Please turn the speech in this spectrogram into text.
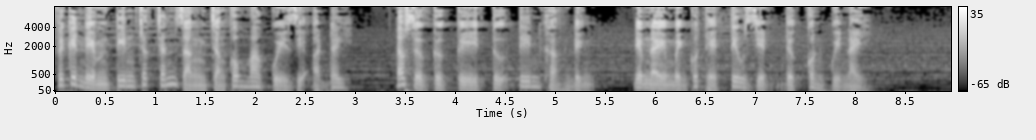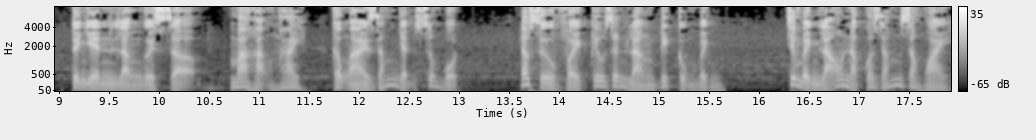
Với cái niềm tin chắc chắn rằng chẳng có ma quỷ gì ở đây, lão sử cực kỳ tự tin khẳng định đêm này mình có thể tiêu diệt được con quỷ này. Tuy nhiên là người sợ, ma hạng hai, Không ai dám nhận số một. Lão sự phải kêu dân làng đi cùng mình. Chứ mình lão nào có dám ra ngoài.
